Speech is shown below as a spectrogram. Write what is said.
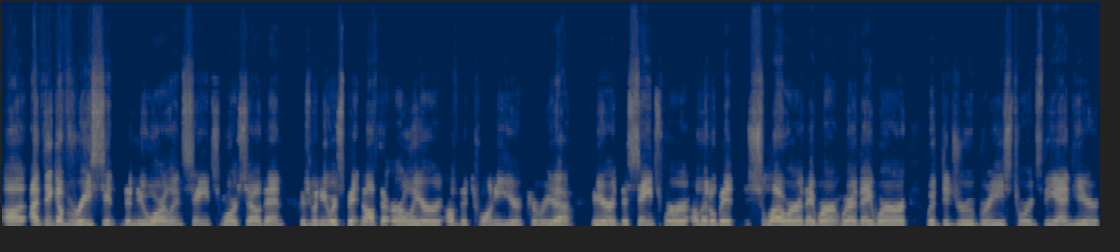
uh, I think of recent the New Orleans Saints more so than because when you were spitting off the earlier of the 20 year career Yeah. here, the Saints were a little bit slower. They weren't where they were with the Drew Brees towards the end here.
